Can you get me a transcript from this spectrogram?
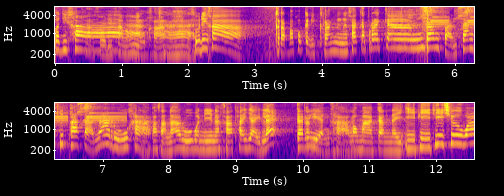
วัสดีค่ะ ค่ะสวัสดีค่ะน้องหมิวค่ะ สวัสดีค่ะ กลับมาพบกันอีกครั้งหนึ่งนะคะ กับรายการสร้างฝันสร้างคิดภาษาน่ารู้ค่ะ ภาษาหน้ารู้วันนี้นะคะไทยใหญ่และกะเหรี่ยงค่ะ เรามากันใน EP ที่ชื่อว่า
